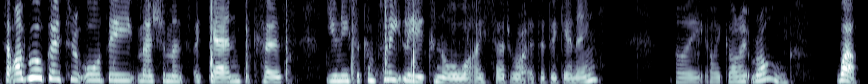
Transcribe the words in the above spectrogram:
So I will go through all the measurements again because you need to completely ignore what I said right at the beginning. I I got it wrong well,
